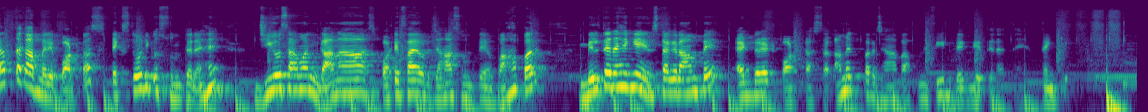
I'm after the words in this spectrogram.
तब तक आप मेरे पॉडकास्ट टेक स्टोरी को सुनते रहें, जियो सावन गाना स्पॉटिफाई और जहाँ सुनते हैं वहाँ पर। मिलते रहेंगे इंस्टाग्राम पे at the rate podcaster Amit पर, जहाँ आप अपने फीडबैक देते रहते हैं। थैंक यू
